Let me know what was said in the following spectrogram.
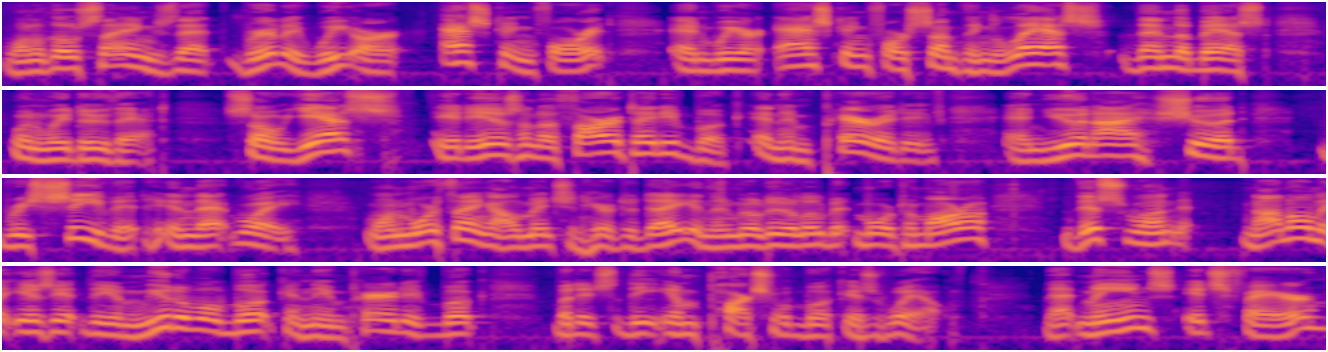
one of those things that really we are asking for it, and we are asking for something less than the best when we do that. So, yes, it is an authoritative book, an imperative, and you and I should receive it in that way. One more thing I'll mention here today, and then we'll do a little bit more tomorrow. This one, not only is it the immutable book and the imperative book, but it's the impartial book as well. That means it's fair,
